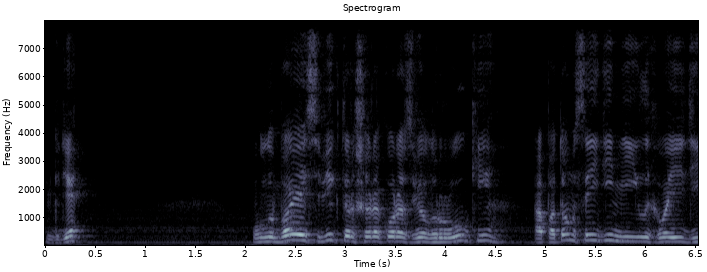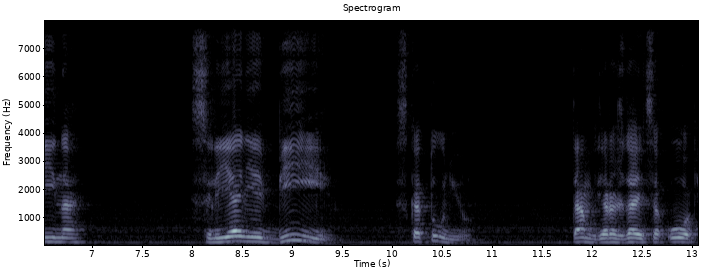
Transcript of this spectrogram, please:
Где?» Улыбаясь, Виктор широко развел руки, а потом соединил их воедино. Слияние Бии с Катунью, там, где рождается Обь,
